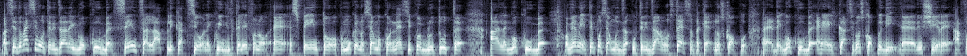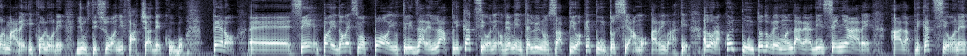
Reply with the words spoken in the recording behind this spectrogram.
Ma se dovessimo utilizzare il GoCube senza l'applicazione quindi il telefono è spento o comunque non siamo connessi col Bluetooth al GoCube ovviamente possiamo utilizzarlo lo stesso perché lo scopo eh, del GoCube è il classico scopo di eh, riuscire a formare i colori giusti su ogni faccia del cubo però eh, se poi dovessimo poi utilizzare l'applicazione ovviamente lui non sa più a che punto siamo arrivati. Allora a quel punto dovremo andare ad insegnare all'applicazione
